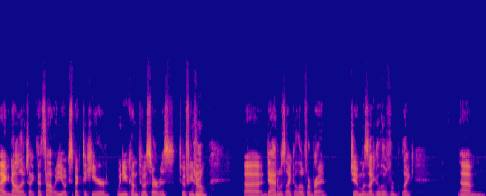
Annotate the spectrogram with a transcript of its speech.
I acknowledge, like that's not what you expect to hear when you come to a service, to a funeral. Uh, Dad was like a loaf of bread. Jim was like a loaf of like. Um,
